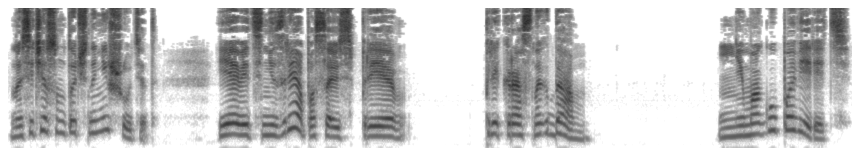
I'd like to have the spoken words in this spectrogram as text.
но сейчас он точно не шутит. Я ведь не зря опасаюсь пре... прекрасных дам. Не могу поверить,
